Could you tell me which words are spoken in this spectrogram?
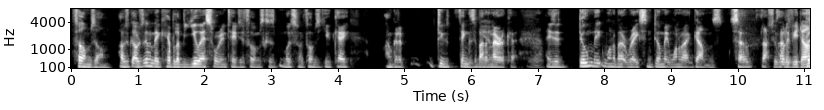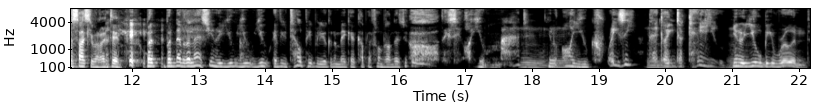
films on? I was I was going to make a couple of US orientated films because most of my films are UK. I'm going to do things about yeah. America. Yeah. And he said, don't make one about race and don't make one about guns. So that's, so what have you done? Precisely what I did. but but nevertheless, you know, you you you if you tell people you're going to make a couple of films on this, oh, they say, are you mad? Mm, you know, are mm. you crazy? They're mm. going to kill you. Mm. You know, you'll be ruined.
